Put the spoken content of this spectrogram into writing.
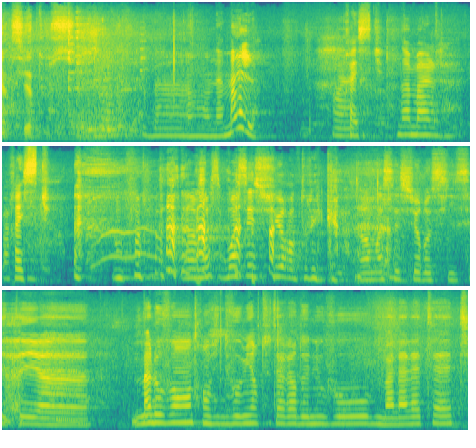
Merci à tous. Ben, on a mal. Presque. On a mal. Presque. Non, moi, c'est- moi, c'est sûr en tous les cas. Non, moi, c'est sûr aussi. C'était euh, mal au ventre, envie de vomir tout à l'heure de nouveau, mal à la tête.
